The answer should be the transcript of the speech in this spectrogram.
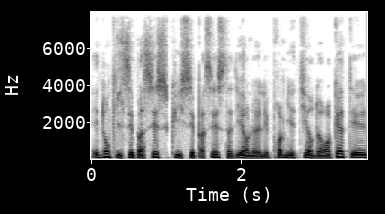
Et donc il s'est passé ce qui s'est passé, c'est-à-dire les premiers tirs de roquettes. Et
